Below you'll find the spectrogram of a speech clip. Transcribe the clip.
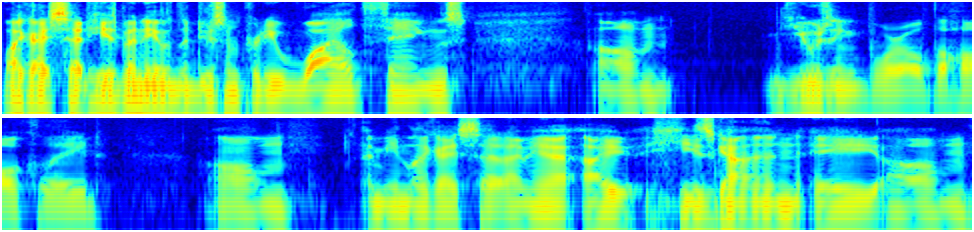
like I said, he's been able to do some pretty wild things um, using Vorel of the Hull Clade. Um, I mean, like I said, I mean, I, I he's gotten a um,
